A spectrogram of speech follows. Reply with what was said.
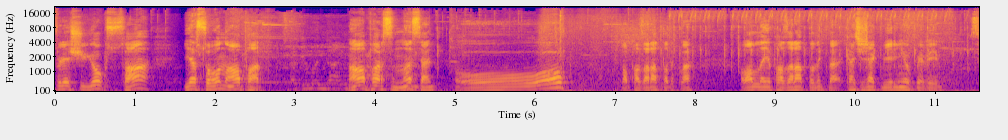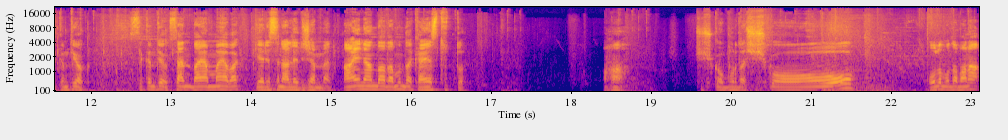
flash'ı yoksa Yasuo ne yapar? Ne yaparsın lan sen? Hop. La pazara atladık la. Vallahi pazara atladık da kaçacak bir yerin yok bebeğim. Sıkıntı yok. Sıkıntı yok. Sen dayanmaya bak. Gerisini halledeceğim ben. Aynı anda adamın da kayası tuttu. Aha. Şişko burada şişko. Oğlum o da bana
